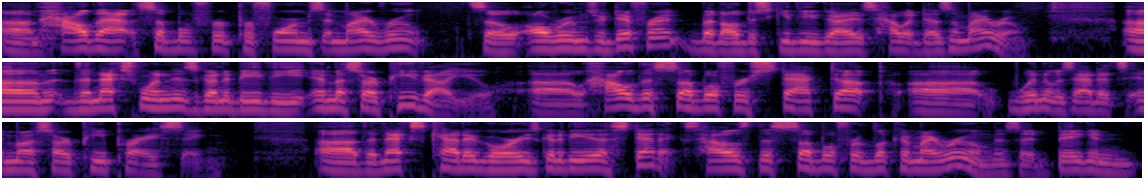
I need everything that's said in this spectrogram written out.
Um, how that subwoofer performs in my room. So all rooms are different, but I'll just give you guys how it does in my room. Um, the next one is going to be the MSRP value, uh, how the subwoofer stacked up uh, when it was at its MSRP pricing. Uh, the next category is going to be aesthetics. How's this subwoofer look in my room? Is it big and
